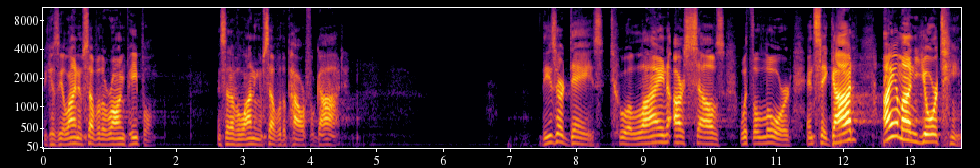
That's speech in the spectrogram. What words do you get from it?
because he aligned himself with the wrong people instead of aligning himself with a powerful God. These are days to align ourselves with the Lord and say, God, I am on your team.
